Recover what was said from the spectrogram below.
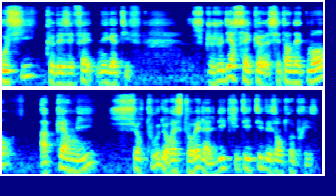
aussi que des effets négatifs. Ce que je veux dire, c'est que cet endettement a permis surtout de restaurer la liquidité des entreprises.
